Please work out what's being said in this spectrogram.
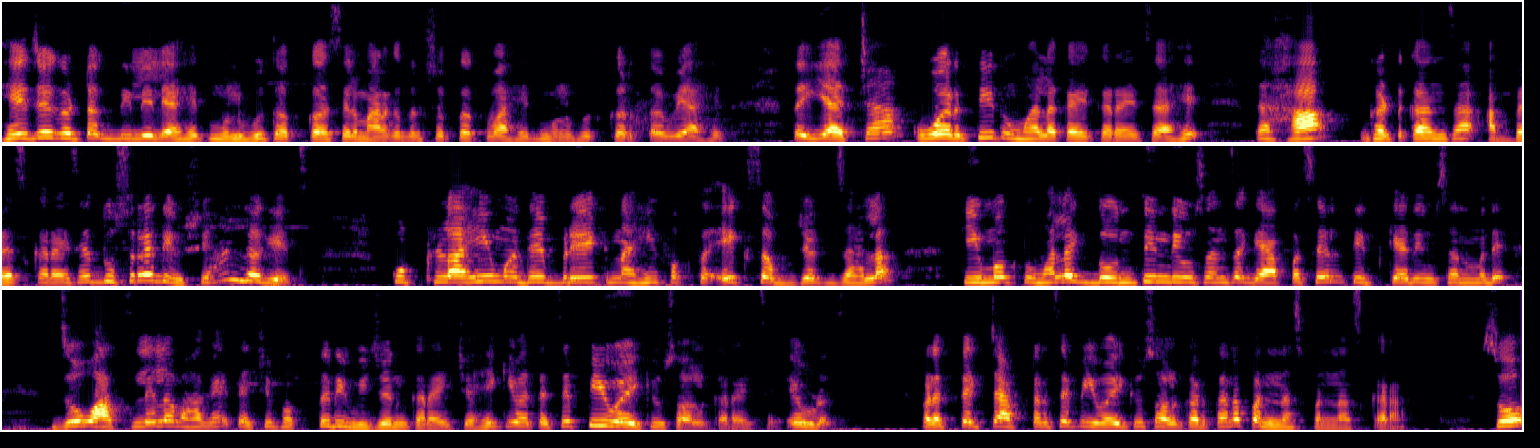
हे जे घटक दिलेले आहेत मूलभूत हक्क असेल मार्गदर्शक तत्व आहेत मूलभूत कर्तव्य आहेत तर याच्यावरती तुम्हाला काय करायचं आहे? तर हा घटकांचा अभ्यास करायचा आहे. दुसऱ्या दिवशी हा लगेच. कुठलाही मध्ये ब्रेक नाही फक्त एक सब्जेक्ट झाला की मग तुम्हाला एक दोन तीन दिवसांचा गॅप असेल तितक्या दिवसांमध्ये जो वाचलेला भाग आहे त्याची फक्त रिव्हिजन करायची आहे किंवा त्याचे पी वाय क्यू सॉल्व्ह करायचे एवढंच. प्रत्येक चॅप्टरचे पी वाय क्यू सॉल्व्ह करताना पन्नास पन्नास करा. सो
